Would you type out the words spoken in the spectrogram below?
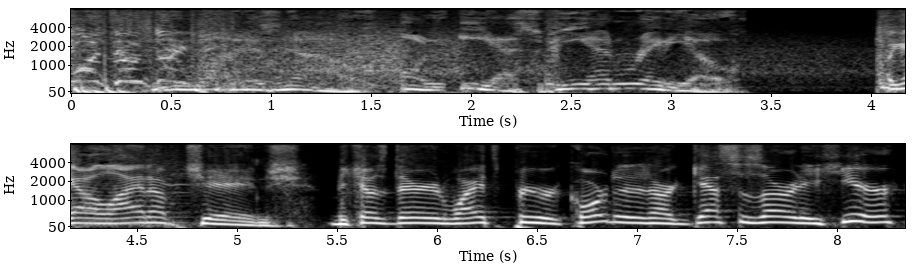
One two three. Nuanez now on ESPN Radio. We got a lineup change because Darian White's pre-recorded and our guest is already here.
